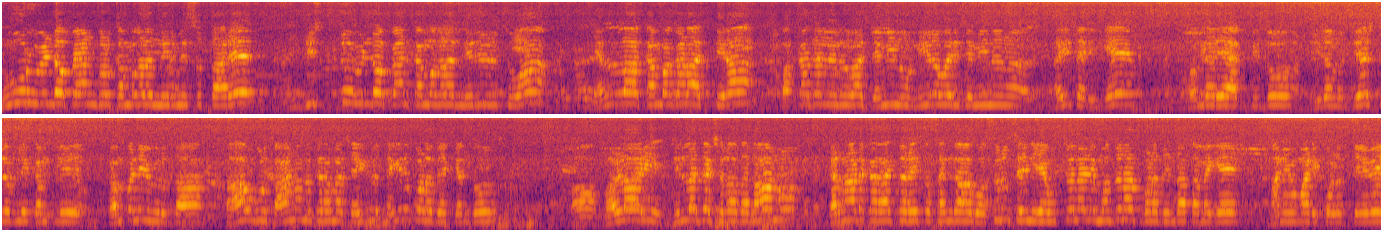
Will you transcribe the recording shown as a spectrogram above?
ನೂರು ವಿಂಡೋ ಪ್ಯಾನ್ಗಳು ಕಂಬಗಳನ್ನು ನಿರ್ಮಿಸುತ್ತಾರೆ. ಇದಿಷ್ಟು ವಿಂಡೋ ಫ್ಯಾನ್ ಕಂಬಗಳನ್ನು ನಿರ್ಮಿಸುವ ಎಲ್ಲ ಕಂಬಗಳ ಹತ್ತಿರ ಪಕ್ಕದಲ್ಲಿರುವ ಜಮೀನು, ನೀರಾವರಿ ಜಮೀನಿನ ರೈತರಿಗೆ ತೊಂದರೆ ಆಗ್ತಿದ್ದು. ಇದನ್ನು ಜೆಎಸ್ಡಬ್ಲ್ಯೂ ಕಂಪ್ನಿ ಕಂಪನಿ ವಿರುದ್ಧ ತಾವುಗಳು ಕಾನೂನು ಕ್ರಮ ತೆಗೆದು, ತೆಗೆದುಕೊಳ್ಳಬೇಕೆಂದು ಬಳ್ಳಾರಿ ಜಿಲ್ಲಾಧ್ಯಕ್ಷರಾದ ನಾನು ಕರ್ನಾಟಕ ರಾಜ್ಯ ರೈತ ಸಂಘ ಹಾಗೂ ಹಸಿರು ಸೇನೆಯ ಉಚ್ಚನಹಳ್ಳಿ ಮಂಜುನಾಥ್ ಬಡದಿಂದ ತಮಗೆ ಮನವಿ ಮಾಡಿಕೊಳ್ಳುತ್ತೇವೆ.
